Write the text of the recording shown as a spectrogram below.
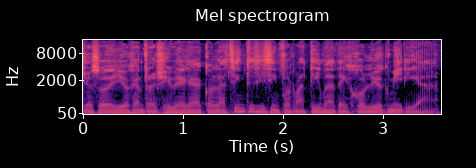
Yo soy Johan Rashi Vega con la síntesis informativa de Holyoke Media.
